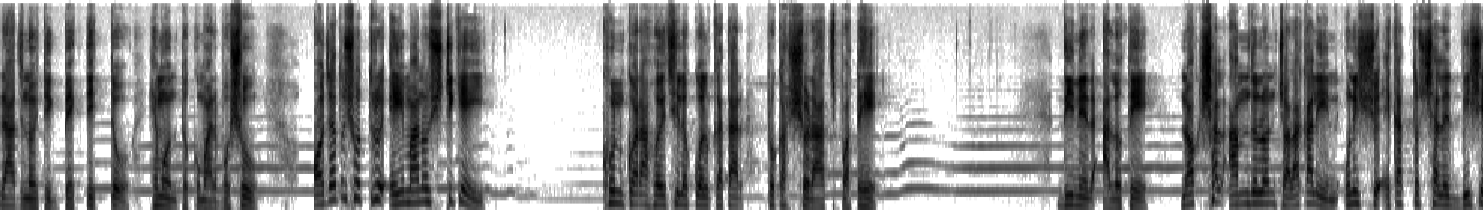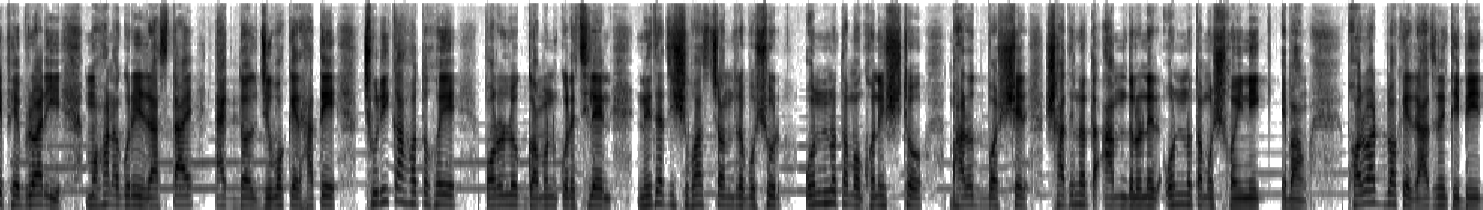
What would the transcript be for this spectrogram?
রাজনৈতিক ব্যক্তিত্ব হেমন্ত কুমার বসু। অজাতশত্রু এই মানুষটিকেই খুন করা হয়েছিল কলকাতার প্রকাশ্য রাজপথে। দিনের আলোতে নকশাল আন্দোলন চলাকালীন উনিশশো একাত্তর সালের বিশে ফেব্রুয়ারি মহানগরীর রাস্তায় একদল যুবকের হাতে ছুরিকাহত হয়ে পরলোক গমন করেছিলেন নেতাজি সুভাষচন্দ্র বসুর অন্যতম ঘনিষ্ঠ ভারতবর্ষের স্বাধীনতা আন্দোলনের অন্যতম সৈনিক এবং ফরওয়ার্ড ব্লকের রাজনীতিবিদ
